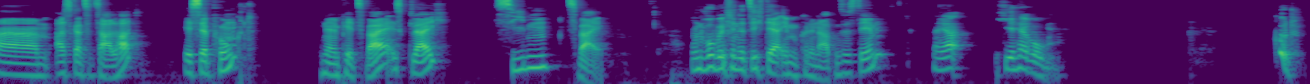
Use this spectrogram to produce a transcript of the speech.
ähm, als ganze Zahl hat, ist der Punkt in einem P2 ist gleich 7, 2. Und wo befindet sich der im Koordinatensystem? Naja, hier herum. Gut.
